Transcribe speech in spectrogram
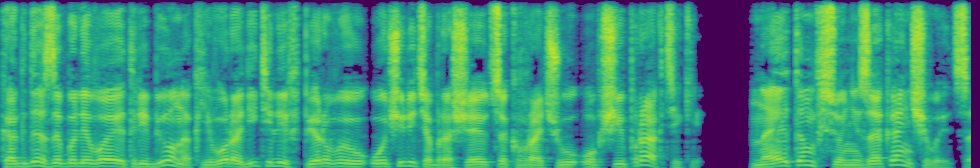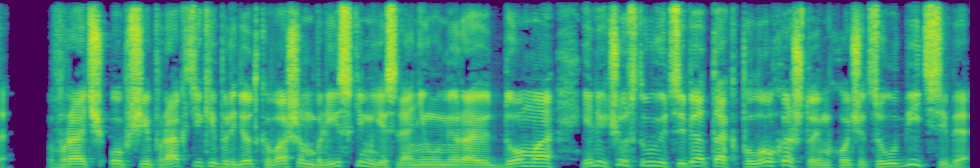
Когда заболевает ребенок, его родители в первую очередь обращаются к врачу общей практики. На этом все не заканчивается. Врач общей практики придет к вашим близким, если они умирают дома или чувствуют себя так плохо, что им хочется убить себя.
